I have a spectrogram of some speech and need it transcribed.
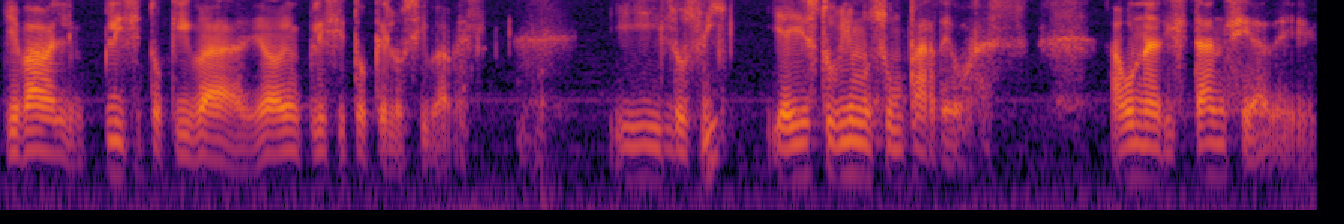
llevaba el implícito que iba, llevaba implícito que los iba a ver y los vi. Y ahí estuvimos un par de horas, a una distancia de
